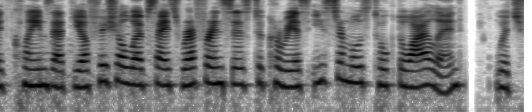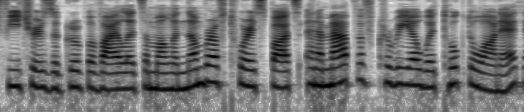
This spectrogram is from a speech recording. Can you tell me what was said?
It claims that the official website's references to Korea's easternmost Dokdo Island which features a group of islets among a number of tourist spots and a map of Korea with Dokdo on it,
